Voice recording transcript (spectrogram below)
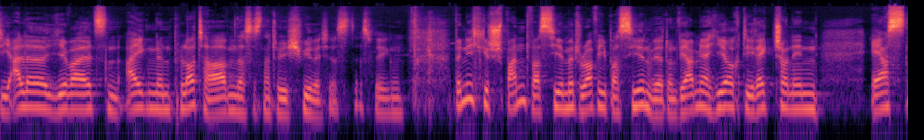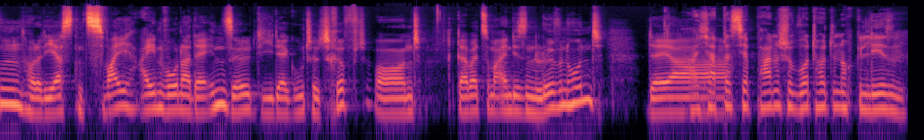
die alle jeweils einen eigenen Plot haben, dass es natürlich schwierig ist. Deswegen bin ich gespannt, was hier mit Ruffy passieren wird. Und wir haben ja hier auch direkt schon den ersten oder die ersten zwei Einwohner der Insel, die der Gute trifft. Und dabei zum einen diesen Löwenhund, der ja. Ah, ich habe das japanische Wort heute noch gelesen.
